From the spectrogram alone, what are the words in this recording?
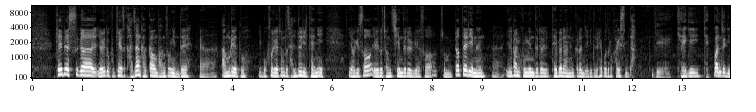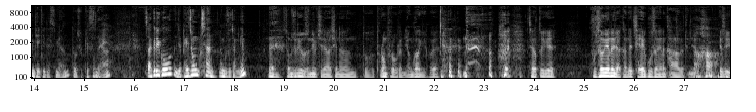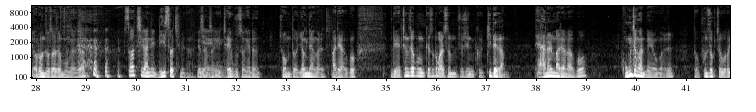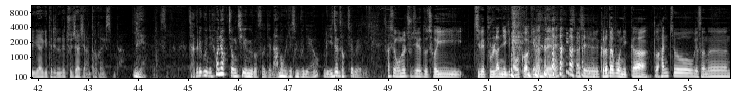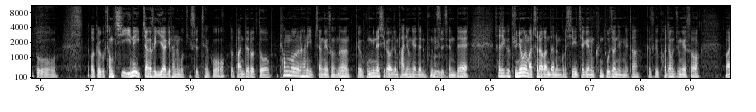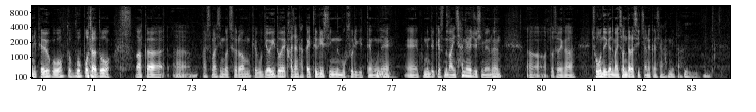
KBS가 여의도 국회에서 가장 가까운 방송인데 아, 아무래도 이 목소리가 좀 더 잘 들릴 테니 여기서 여의도 정치인들을 위해서 좀 뼈 때리는 어, 일반 국민들을 대변하는 그런 얘기들을 해보도록 하겠습니다. 예, 계기 객관적인 계기 됐으면 또 좋겠습니다. 네. 자 그리고 이제 배종찬 연구소장님. 네, 정준희 교수님 진행하시는 또 토론 프로그램 영광이고요. 제가 또 이게 구성에는 약한데 재구성에는 강하거든요. 아하. 그래서 여론조사 전문가가 서치가 아닌 리서치입니다. 그래서 예. 항상 이 재구성에는 좀 더 역량을 발휘하고 우리 애청자분께서도 말씀 주신 그 기대감, 대안을 마련하고 공정한 내용을 또 분석적으로 이야기 드리는데 주저하지 않도록 하겠습니다. 예, 알겠습니다. 자 그리고 이제 현역 정치인으로서 이제 남아 계신 분이에요. 우리 이준석 최고위원님. 사실 오늘 주제도 저희 집에 불난 얘기 나올 것 같긴 한데 사실 그러다 보니까 또 한쪽에서는 또 어, 결국 정치인의 입장에서 이야기를 하는 것도 있을 테고 또 반대로 또 평론을 하는 입장에서는 그 국민의 시각을 좀 반영해야 되는 부분이 있을 음. 텐데 사실 그 균형을 맞춰 나간다는 것이 제게는 큰 도전입니다. 그래서 그 과정 중에서 많이 배우고 또 무엇보다도 아까 아, 말씀하신 것처럼 결국 여의도에 가장 가까이 들릴 수 있는 목소리이기 때문에 네. 예, 국민들께서도 많이 참여해 주시면은 어, 또 저희가 좋은 의견을 많이 전달할 수 있지 않을까 생각합니다. 음.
